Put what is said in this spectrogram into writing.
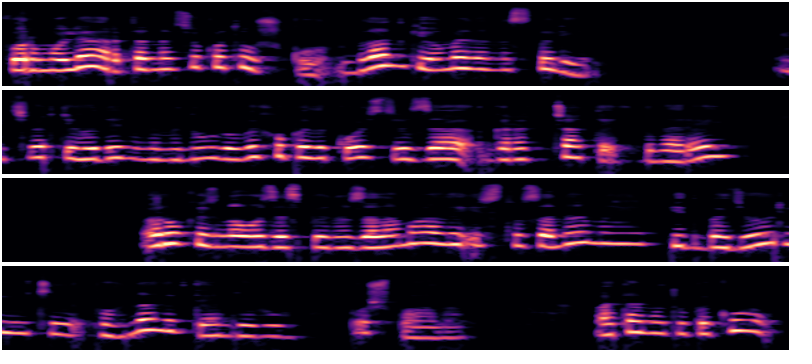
формуляр та на всю котушку. Бланки у мене на столі. І чверті години не минуло, вихопили Костю за грачатих дверей. Руки знову за спину заламали і стусанами, підбадьорюючи, погнали в темряву по шпалах. А там у тупику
